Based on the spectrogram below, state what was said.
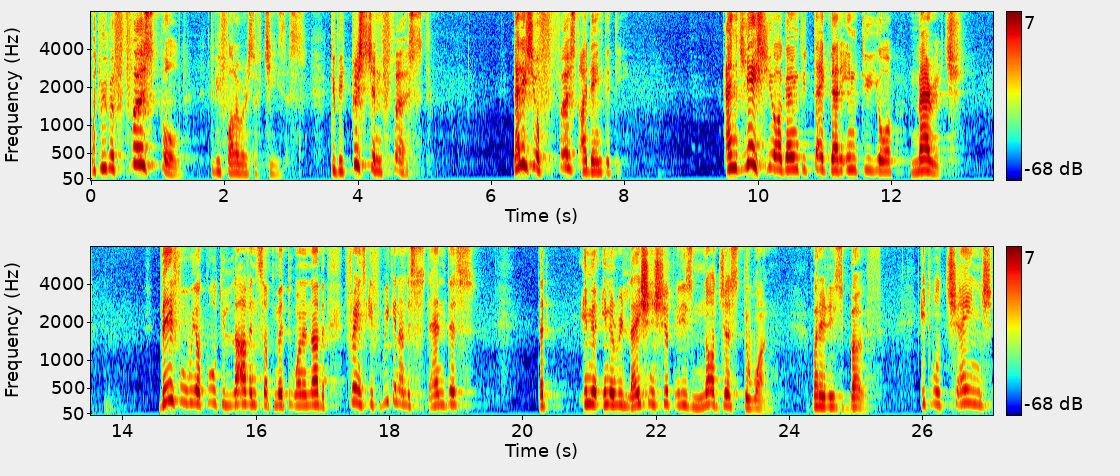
But we were first called to be followers of Jesus, to be Christian first. That is your first identity. And yes, you are going to take that into your marriage. Therefore, we are called to love and submit to one another. Friends, if we can understand this, that in a, in a relationship, it is not just the one, but it is both. It will change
